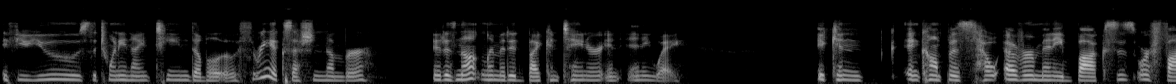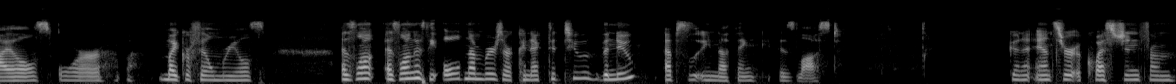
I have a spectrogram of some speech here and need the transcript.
if you use the 2019 003 accession number, it is not limited by container in any way. It can encompass however many boxes or files or microfilm reels. As long, as long as the old numbers are connected to the new, absolutely nothing is lost going to answer a question from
